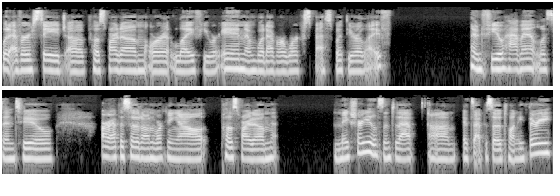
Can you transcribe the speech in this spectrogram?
whatever stage of postpartum or life you are in and whatever works best with your life. And if you haven't listened to our episode on working out postpartum, make sure you listen to that. Um, it's episode 23.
